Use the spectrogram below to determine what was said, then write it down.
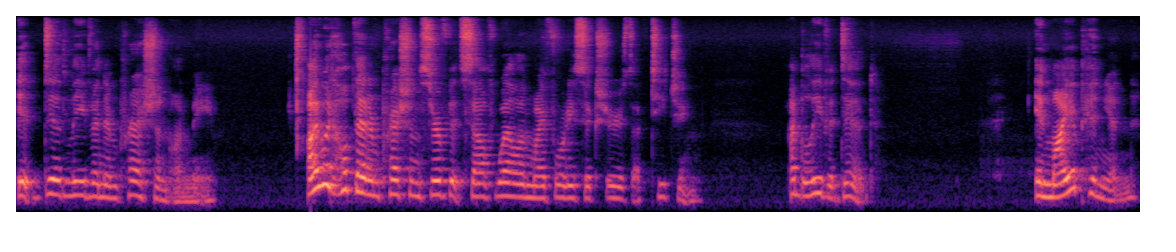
it did leave an impression on me. I would hope that impression served itself well in my 46 years of teaching. I believe it did. In my opinion,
